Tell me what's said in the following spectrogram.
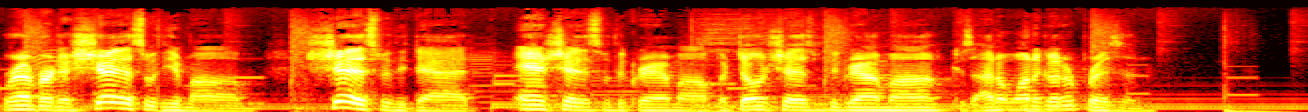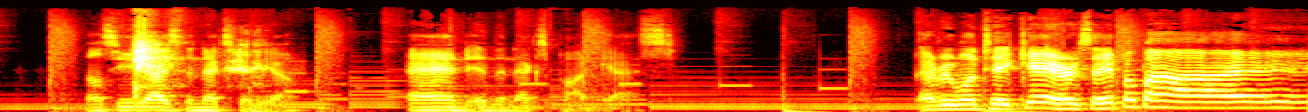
Remember to share this with your mom, share this with your dad, and share this with your grandma. But don't share this with your grandma because I don't want to go to prison. I'll see you guys in the next video and in the next podcast. Everyone, take care. Say bye bye.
